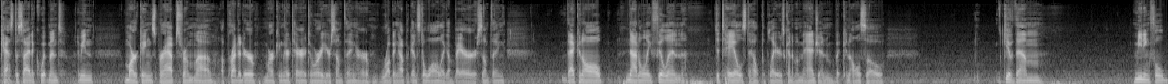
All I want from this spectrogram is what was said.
cast aside equipment. I mean markings perhaps from uh, a predator marking their territory or something or rubbing up against a wall like a bear or something. That can all not only fill in details to help the players kind of imagine but can also give them meaningful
